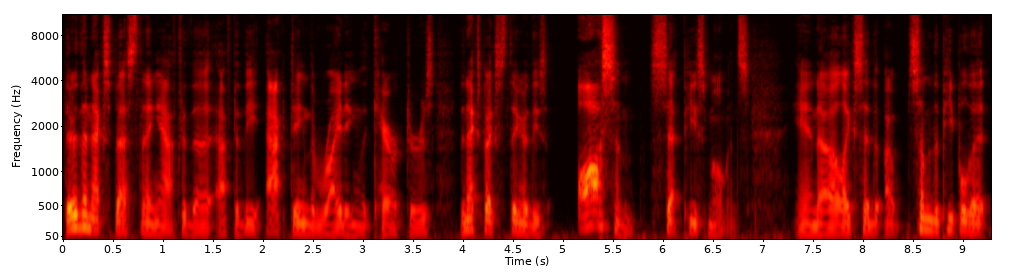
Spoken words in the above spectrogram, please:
they're the next best thing after the after the acting, the writing, the characters. The next best thing are these awesome set piece moments. And uh, like I said, uh, some of the people that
